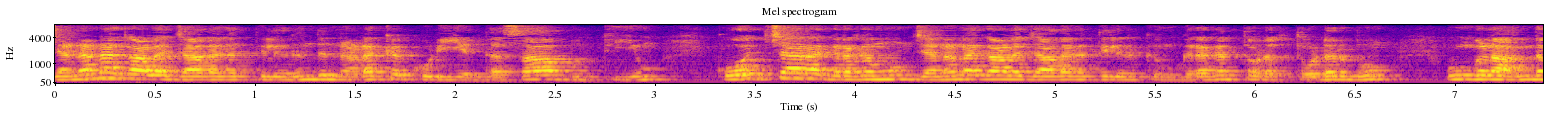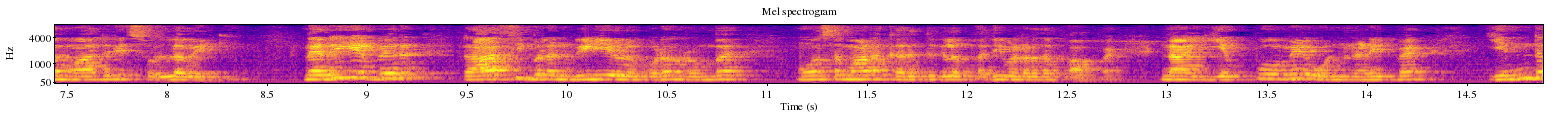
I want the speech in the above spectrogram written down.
ஜனனகால ஜாதகத்திலிருந்து நடக்கக்கூடிய தசா புத்தியும் கோச்சார கிரகமும் ஜனனகால ஜாதகத்தில் இருக்கும் கிரகத்தோட தொடர்பும் உங்களை அந்த மாதிரி சொல்ல வைக்கும். நிறைய பேர் ராசி பலன் வீடியோவில் கூட ரொம்ப மோசமான கருத்துக்களை பதிவிடுறத பார்ப்பேன். நான் எப்போவுமே ஒன்று நினைப்பேன் எந்த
